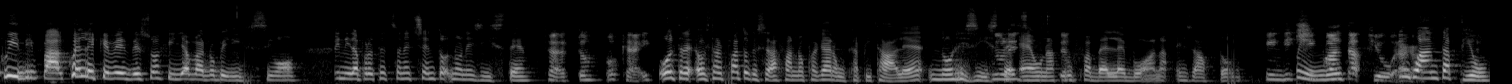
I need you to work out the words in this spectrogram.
quindi fa quelle che vende sua figlia vanno benissimo. Quindi la protezione 100 non esiste. certo, ok, Oltre, oltre al fatto che se la fanno pagare un capitale, non esiste, non è una esiste. truffa bella e buona, esatto. Quindi Quindi 50 più, ragazzi, 50 più.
